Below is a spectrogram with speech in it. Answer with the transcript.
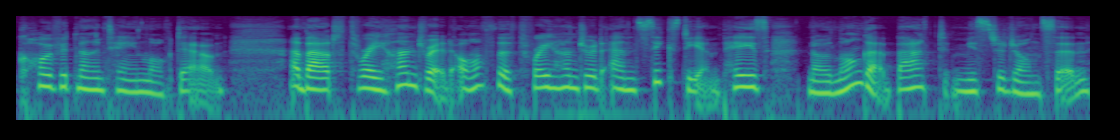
COVID 19 lockdown. About 300 of the 360 MPs no longer backed Mr. Johnson.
